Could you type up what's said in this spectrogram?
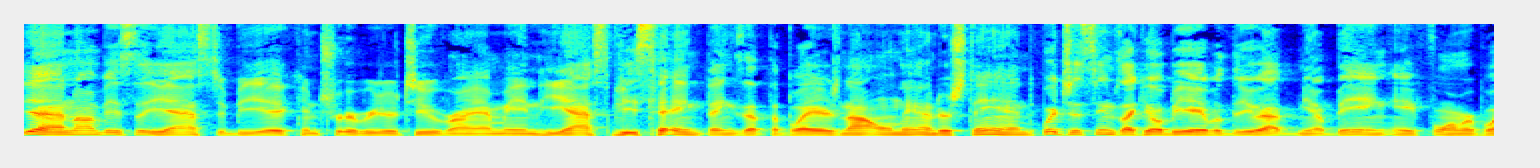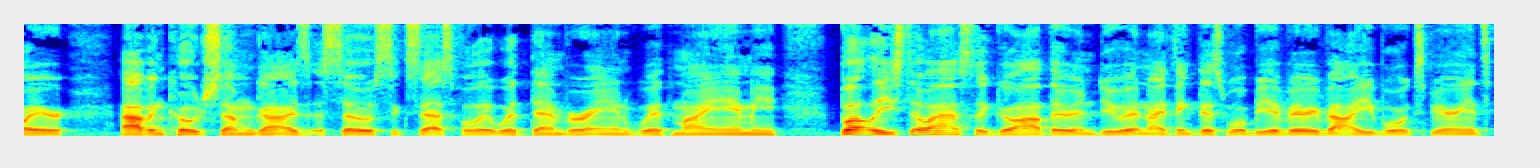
Yeah, and obviously he has to be a contributor too, right? I mean, he has to be saying things that the players not only understand, which it seems like he'll be able to do, you know, being a former player having coached some guys so successfully with Denver and with Miami. But he still has to go out there and do it. And I think this will be a very valuable experience.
